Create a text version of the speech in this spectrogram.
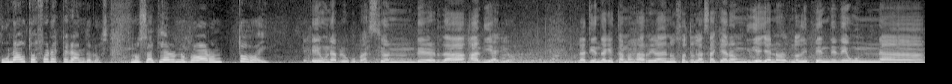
Un auto afuera esperándolos. Nos saquearon, nos robaron todo ahí. Es una preocupación de verdad a diario. La tienda que está más arriba de nosotros la saquearon y ella no, no depende de una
